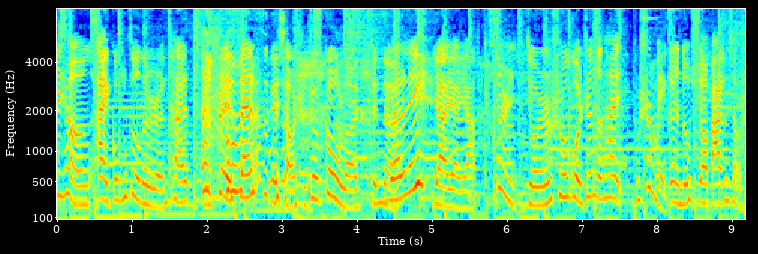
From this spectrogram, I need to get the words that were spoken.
非常爱工作的人，他只 睡三四个小时就够了，真的。Really？呀呀呀！就是有人说过，真的，他不是每个人都需要八个小时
